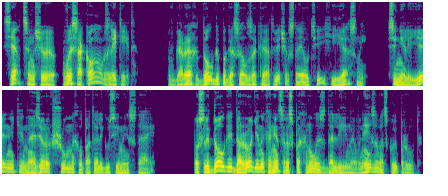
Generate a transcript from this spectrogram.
Сердцем чую, высоко взлетит. В горах долго погасал закат, вечер стоял тихий, ясный. Синели ельники, на озерах шумно хлопотали гусиные стаи. После долгой дороги, наконец, распахнулась долина, в ней заводской пруд.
